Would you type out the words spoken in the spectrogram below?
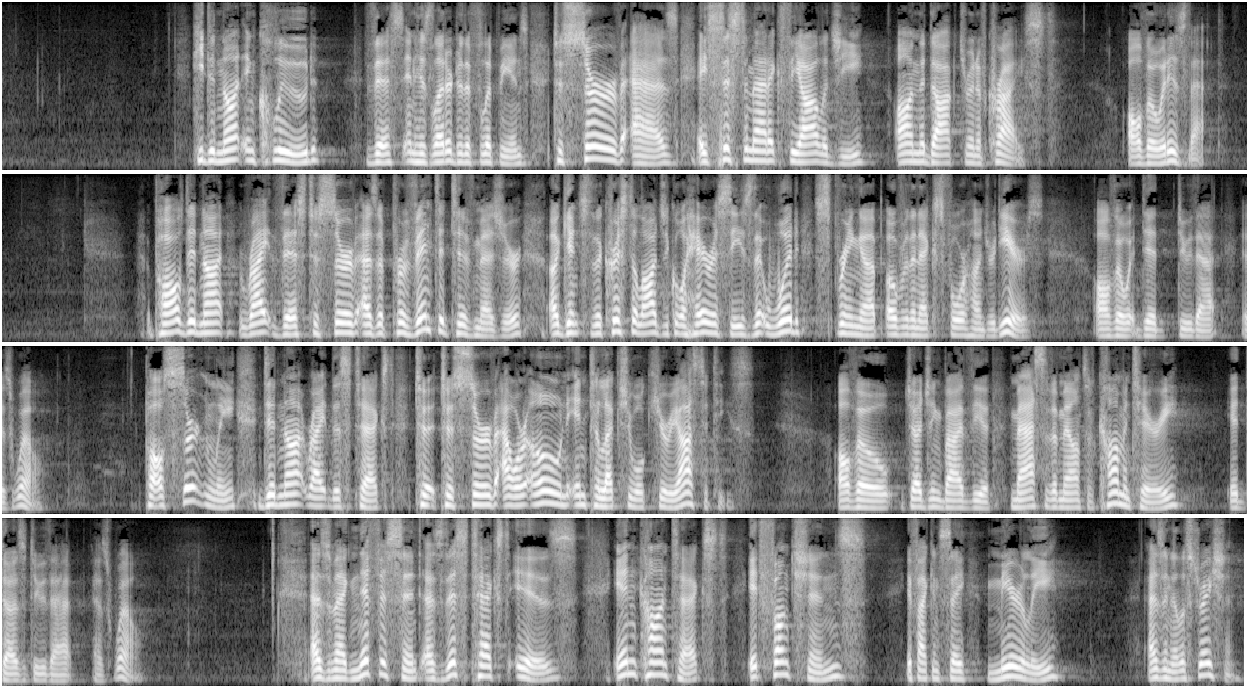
He did not include this in his letter to the Philippians to serve as a systematic theology on the doctrine of Christ, although it is that. Paul did not write this to serve as a preventative measure against the Christological heresies that would spring up over the next 400 years, although it did do that as well. Paul certainly did not write this text to, to serve our own intellectual curiosities, although, judging by the massive amounts of commentary, it does do that as well. As magnificent as this text is, in context, it functions, if I can say, merely as an illustration.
